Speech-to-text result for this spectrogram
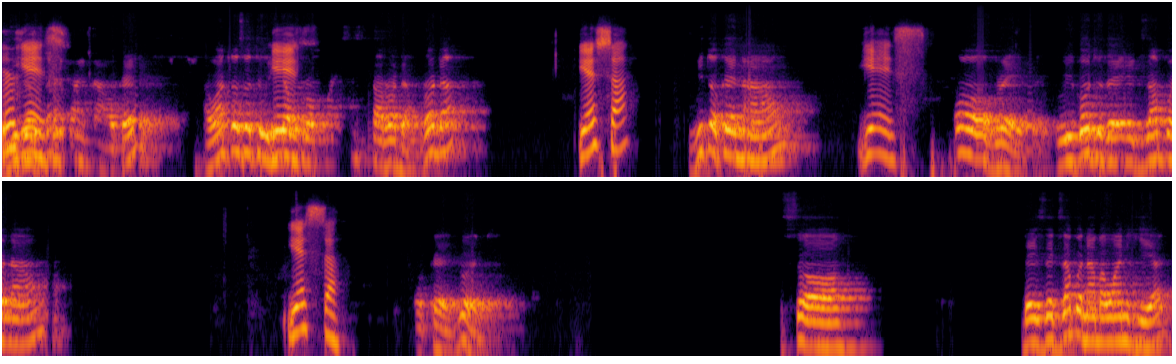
Yes. Yes. Now, okay. I want also to hear Yes. from my sister Rhoda. Rhoda, Yes, sir. is it okay now? Yes. Oh, great. We go to the example now. Yes, sir. Okay, good. So there's example number one here.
